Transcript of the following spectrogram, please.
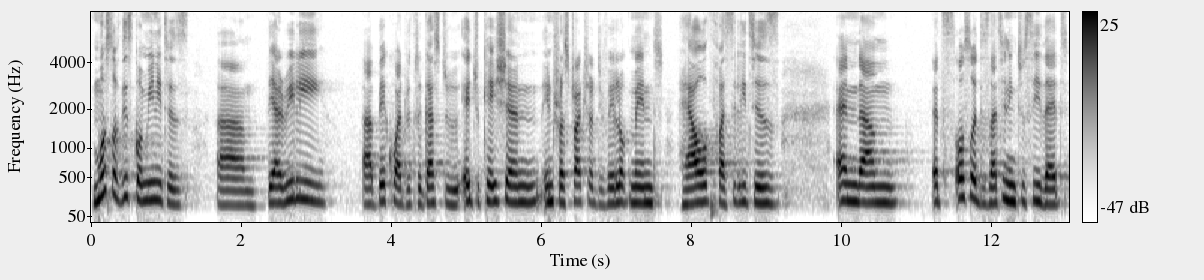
most of these communities, um, they are really uh, backward with regards to education, infrastructure development, health facilities, and um, it's also disheartening to see that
